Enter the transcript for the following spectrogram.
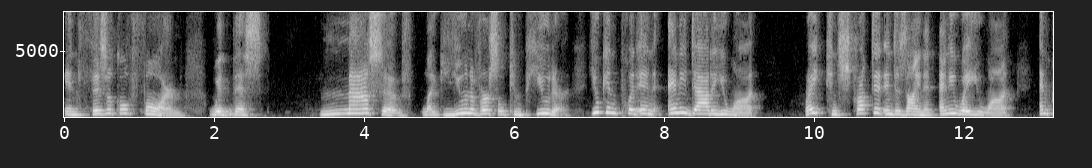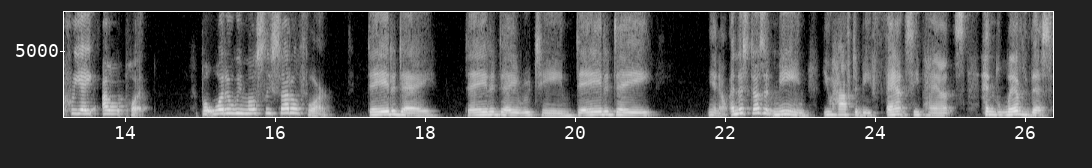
in physical form with this massive like universal computer. You can put in any data you want right? Construct it and design it any way you want and create output. But what do we mostly settle for day to day, day to day routine, day to day, you know. And this doesn't mean you have to be fancy pants and live this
